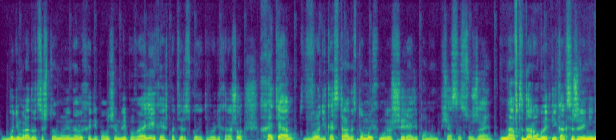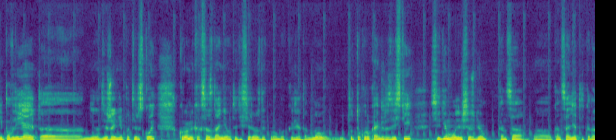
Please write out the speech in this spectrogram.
будем радоваться, что мы на выходе получим липовые аллеи, конечно, по Тверской. Это вроде хорошо. Хотя, вроде как странность, то мы их мы расширяли, по-моему. Сейчас сужаем. На автодорогу это никак, к сожалению, не повлияет э, ни на движение по Тверской, кроме как создания вот этих серьезных пробок летом. Ну, тут только руками развести. Сидим, молимся, ждем конца, э, конца лета, когда,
